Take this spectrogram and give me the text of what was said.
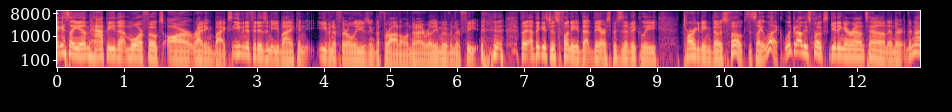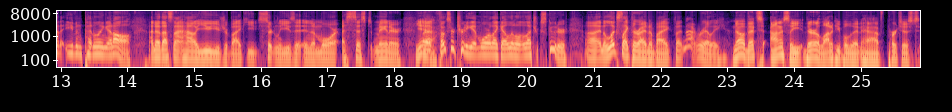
I guess I am happy that more folks are riding bikes, even if it is an e-bike and even if they're only using the throttle and they're not really moving their feet. but I think it's just funny that they are specifically targeting those folks. It's like, look, look at all these folks getting around town and they're they're not even pedaling at all. I know that's not how you use your bike. You certainly use it in a more assist manner. Yeah. But folks are treating it more like a little electric scooter, uh, and it looks like they're riding a bike, but not really. No, that's honestly, there are a lot of people that have purchased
